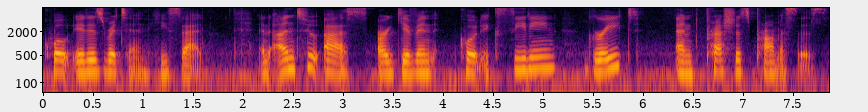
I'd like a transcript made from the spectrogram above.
Quote, It is written, he said, and unto us are given, quote, exceeding great and precious promises,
